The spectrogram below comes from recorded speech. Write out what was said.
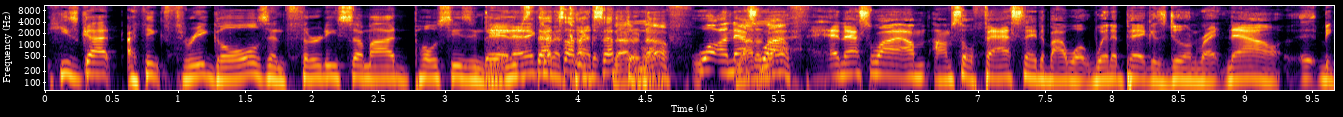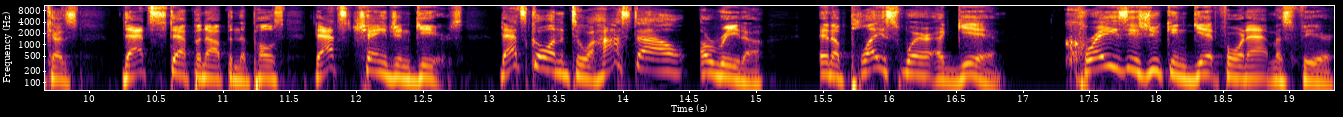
he's got I think three goals and thirty some odd postseason games. Yeah, that's unacceptable. Not enough. Well, and that's Not why, enough. and that's why I'm I'm so fascinated by what Winnipeg is doing right now eh, because that's stepping up in the post. That's changing gears. That's going into a hostile arena in a place where, again, crazy as you can get for an atmosphere,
